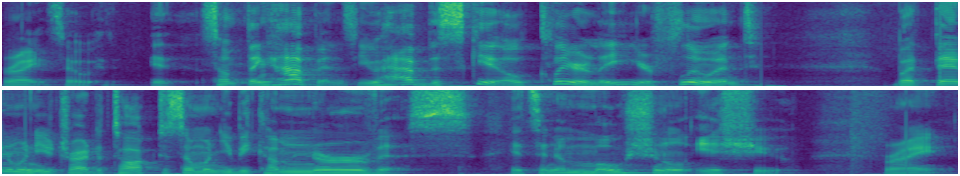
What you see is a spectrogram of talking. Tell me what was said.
right? So it, it, something happens. You have the skill, clearly, you're fluent, but then when you try to talk to someone, you become nervous. It's an emotional issue, right?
